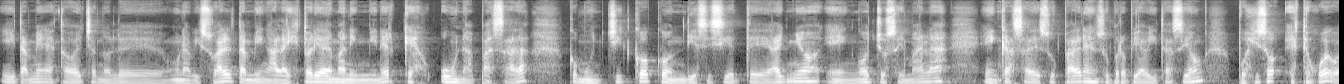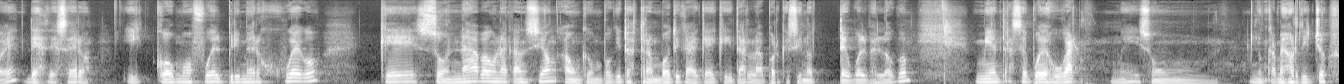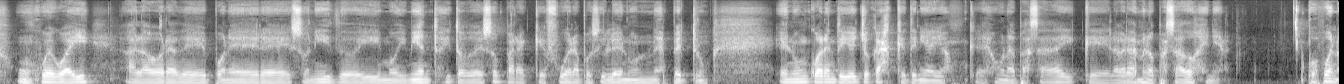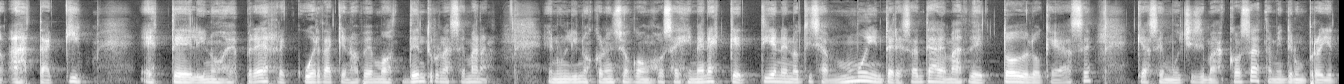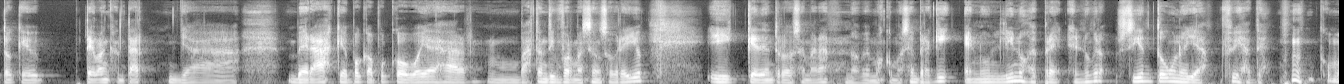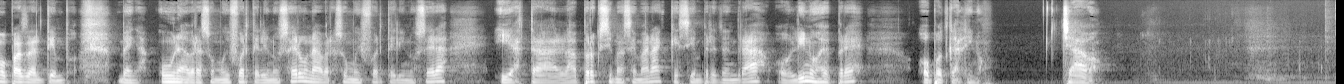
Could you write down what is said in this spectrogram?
Y también he estado echándole una visual también a la historia de Manning Miner, que es una pasada, como un chico con 17 años en 8 semanas en casa de sus padres, en su propia habitación, pues hizo este juego, ¿eh? desde cero y cómo fue el primer juego que sonaba una canción, aunque un poquito estrambótica que hay que quitarla porque si no te vuelves loco, mientras se puede jugar. Hizo un, nunca mejor dicho, un juego ahí a la hora de poner eh, sonido y movimientos y todo eso para que fuera posible en un Spectrum, en un 48K que tenía yo, que es una pasada y que la verdad me lo he pasado genial. Pues bueno, hasta aquí este Linux Express. Recuerda que nos vemos dentro de una semana en un Linux Connection con José Jiménez que tiene noticias muy interesantes, además de todo lo que hace, que hace muchísimas cosas. También tiene un proyecto que te va a encantar. Ya verás que poco a poco voy a dejar bastante información sobre ello y que dentro de dos semanas nos vemos como siempre aquí en un Linux Express, el número 101 ya. Fíjate cómo pasa el tiempo. Venga, un abrazo muy fuerte Linuxero, un abrazo muy fuerte Linuxera y hasta la próxima semana que siempre tendrás o Linux Express o Podcast Linux. Chao.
